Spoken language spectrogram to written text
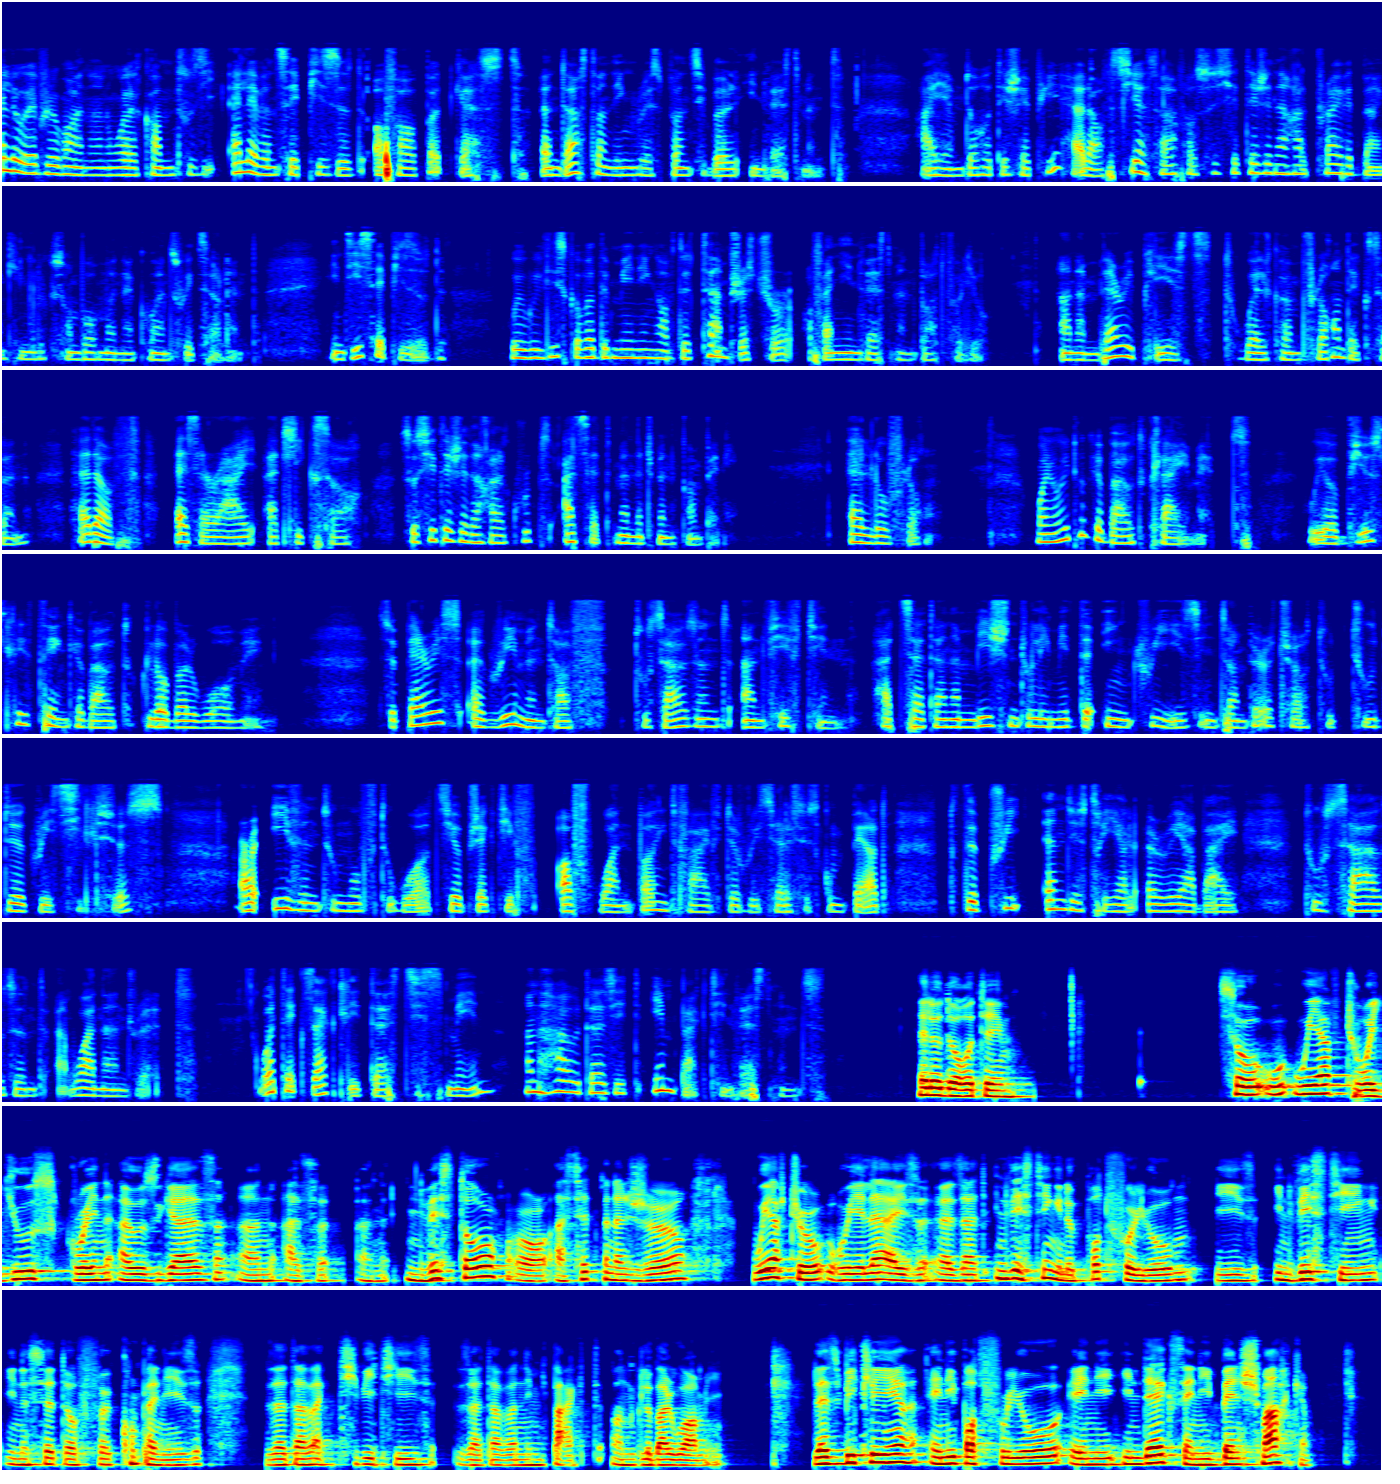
Hello, everyone, and welcome to the 11th episode of our podcast, Understanding Responsible Investment. I am Dorothée Chapuis, Head of CSR for Societe Generale Private Banking Luxembourg, Monaco, and Switzerland. In this episode, we will discover the meaning of the temperature of an investment portfolio. And I'm very pleased to welcome Florent Deixonne, Head of SRI at Lyxor, Societe Generale Group's asset management company. Hello, Florent. When we talk about climate, we obviously think about global warming. The Paris Agreement of 2015 had set an ambition to limit the increase in temperature to 2 degrees Celsius or even to move towards the objective of 1.5 degrees Celsius compared to the pre-industrial area by 2100. What exactly does this mean and how does it impact investments? Hello, Dorothée. So we have to reduce greenhouse gas, and as an investor or asset manager, we have to realize uh, that investing in a portfolio is investing in a set of uh, companies that have activities that have an impact on global warming. Let's be clear, any portfolio, any index, any benchmark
